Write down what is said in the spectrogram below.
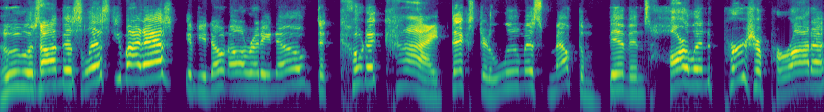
Who was on this list, you might ask? If you don't already know, Dakota Kai, Dexter Lumis, Malcolm Bivens, Harland, Persia Pirotta,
